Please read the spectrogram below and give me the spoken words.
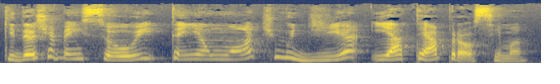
Que Deus te abençoe, tenha um ótimo dia e até a próxima!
